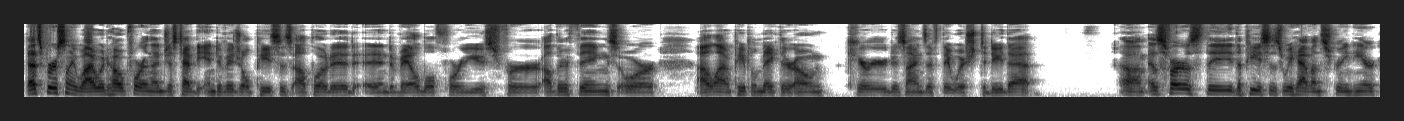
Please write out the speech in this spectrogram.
That's personally what I would hope for, and then just have the individual pieces uploaded and available for use for other things, or allowing people to make their own carrier designs if they wish to do that. Um, as far as the, the pieces we have on screen here,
